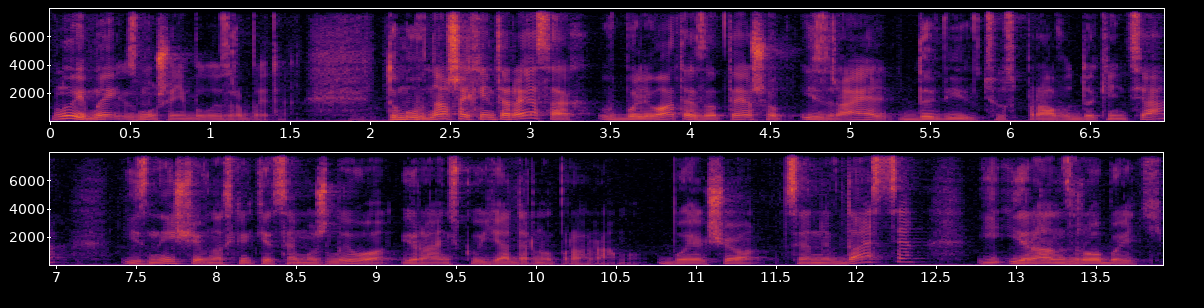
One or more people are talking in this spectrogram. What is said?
ну і ми змушені були зробити. Тому в наших інтересах вболівати за те, щоб Ізраїль довів цю справу до кінця і знищив, наскільки це можливо, іранську ядерну програму. Бо якщо це не вдасться, і Іран зробить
